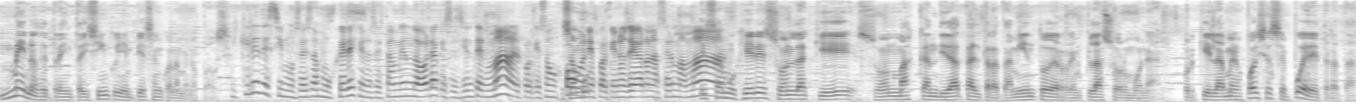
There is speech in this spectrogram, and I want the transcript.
menos de 35 y empiezan con la menopausia. ¿Y qué le decimos a esas mujeres que nos están viendo ahora que se sienten mal porque son jóvenes, porque no llegaron a ser mamás? Esas mujeres son las que son más candidatas al tratamiento de reemplazo hormonal, porque la menopausia se puede tratar.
